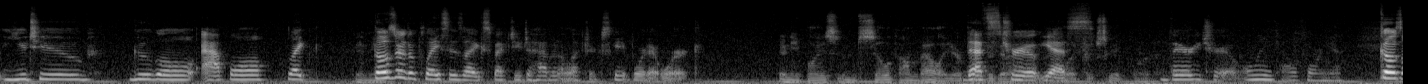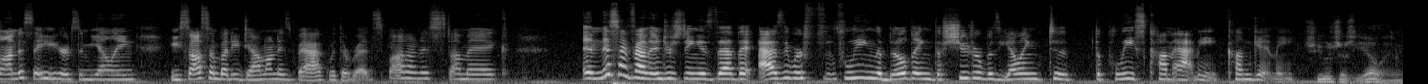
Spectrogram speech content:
YouTube, Google, Apple, like, Any, those are the places I expect you to have an electric skateboard at work. any place in Silicon Valley. You're That's true, have an yes. Electric skateboard. Very true. Only in California. Goes on to say he heard some yelling. He saw somebody down on his back with a red spot on his stomach. And this I found interesting is that they, as they were f- fleeing the building, the shooter was yelling to the police, "Come at me! Come get me!" She was just yelling.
